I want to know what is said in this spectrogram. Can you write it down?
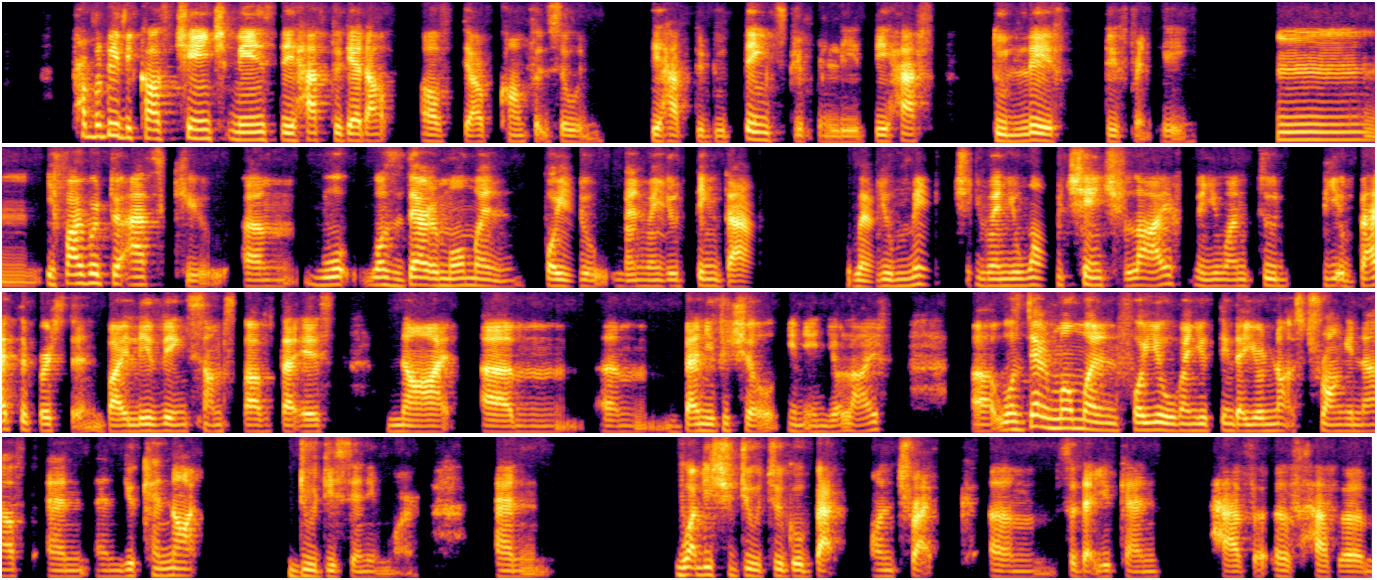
Probably because change means they have to get out of their comfort zone. They have to do things differently. They have to live differently. Mm, if I were to ask you, um, w- was there a moment for you when, when you think that when you make when you want to change your life, when you want to be a better person by living some stuff that is not um, um, beneficial in, in your life, uh, was there a moment for you when you think that you're not strong enough and and you cannot do this anymore, and what did you do to go back on track um, so that you can have a, have a,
